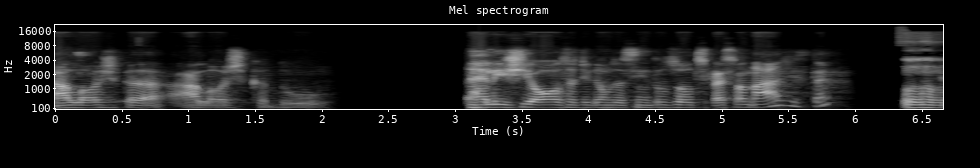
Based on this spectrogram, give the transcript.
a lógica, a lógica do religiosa, digamos assim, dos outros personagens, né? Uhum.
